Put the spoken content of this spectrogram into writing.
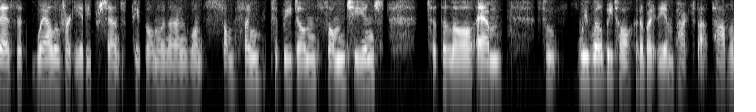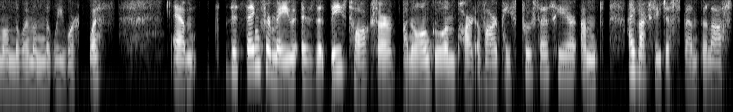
says that well over 80% of people in Northern Ireland want something to be done, some change to the law. Um, so we will be talking about the impact that's having on the women that we work with. Um, the thing for me is that these talks are an ongoing part of our peace process here, and I've actually just spent the last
